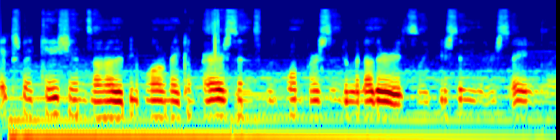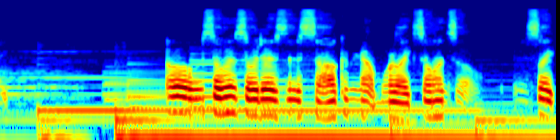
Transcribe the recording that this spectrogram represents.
expectations on other people or make comparisons with one person to another, it's like you're sitting there saying like, "Oh, so and so does this, so how come you're not more like so and so?" It's like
